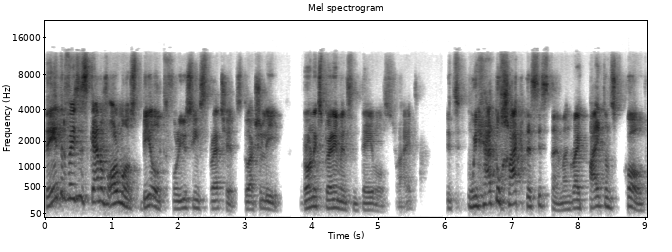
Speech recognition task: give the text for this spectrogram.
The interface is kind of almost built for using spreadsheets to actually run experiments in tables, right? It's, we had to hack the system and write Python's code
